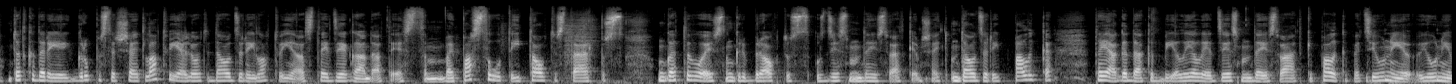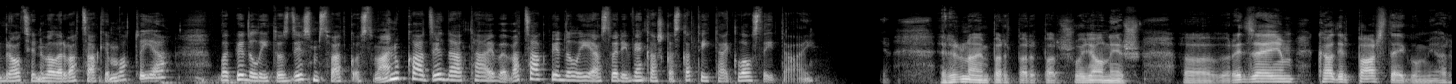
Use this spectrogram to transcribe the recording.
Un tad, kad arī grupas ir šeit Latvijā, ļoti daudz arī Latvijā steidz iegādāties um, vai pasūtīt tautas tērpus un gatavojas un grib braukt uz, uz dziesmu un dēļu svētkiem šeit. Un daudz arī palika tajā gadā, kad bija lielie dziesmu un dēļu svētki, palika pēc jūnija, jūnija brauciena vēl ar vecākiem Latvijā, lai piedalītos dziesmu svētkos vai nu kā dziedātāji vai vecāki piedalījās, vai arī vienkārši kā skatītāji, klausītāji. Ja. Runājam par, par, par šo jauniešu uh, redzējumu, kādi ir pārsteigumi ar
